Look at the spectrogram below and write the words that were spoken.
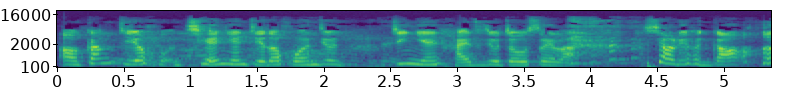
哦，刚结婚，前年结的婚，就今年孩子就周岁了，效率很高。加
